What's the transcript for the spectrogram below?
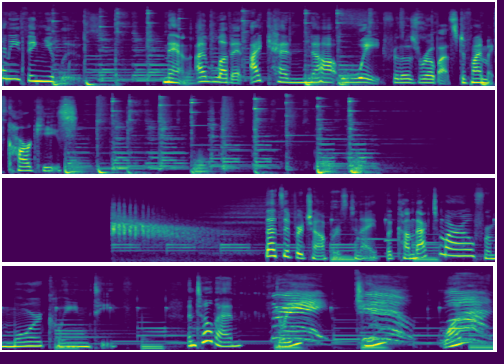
anything you lose. Man, I love it. I cannot wait for those robots to find my car keys. That's it for Chompers tonight, but come back tomorrow for more clean teeth. Until then, three, two, one.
